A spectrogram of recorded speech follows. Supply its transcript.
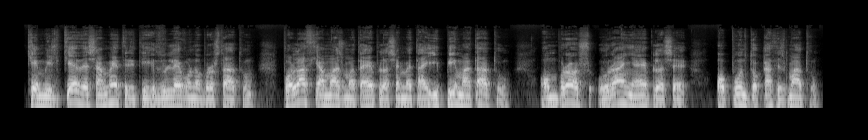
και μιλκέδες αμέτρητοι δουλεύουν μπροστά του. Πολλά θιαμάσματα έπλασε με τα υπήματά του. Ομπρός ουράνια έπλασε οπούν το κάθισμά του.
